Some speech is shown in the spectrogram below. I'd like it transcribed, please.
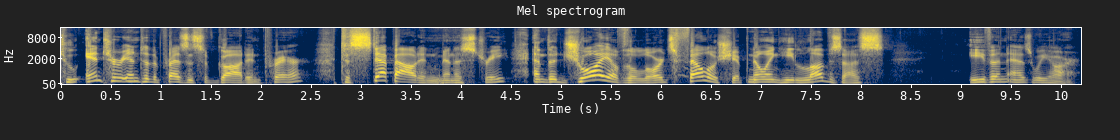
to enter into the presence of God in prayer, to step out in ministry, and the joy of the Lord's fellowship, knowing He loves us even as we are.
